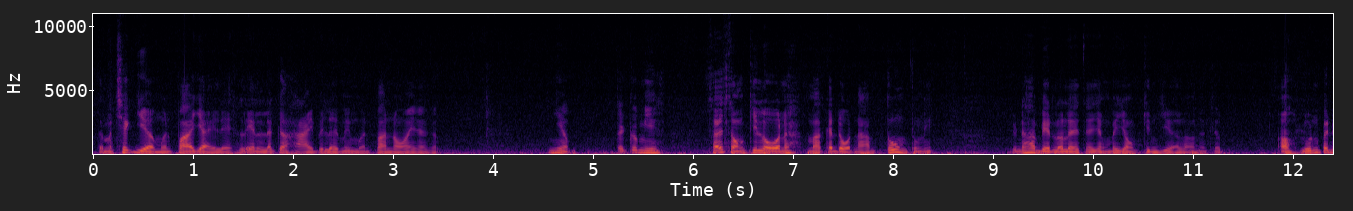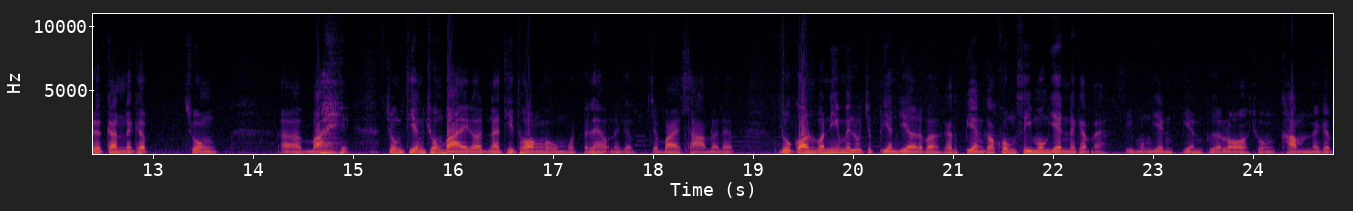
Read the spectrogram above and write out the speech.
แต่มันเช็คเหยื่อเหมือนปลาใหญ่เลยเล่นแล้วก็หายไปเลยไม่เหมือนปลาน้อยนะครับ เงียบแต่ก็มีไซส์สองกิโลนะมากระโดดน้ำตุ้มตรงนี้ อยู่หน้าเบ็ดเราเลย แต่ยังไม่ยอมกินเหยื่อเรานะครับ เอาลุ้นไปด้วยกันนะครับ ช่วงบ่ายช่วงเที่ยงช่วงบ่ายก็นาทีทองก็หมดไปแล้วนะครับจะบ่ายสามแล้วนะครับดูก่อนวันนี้ไม่รู้จะเปลี่ยนเหยื่อหรือเปล่าถ้าเปลี่ยนก็คงสี่โมงเย็นนะครับอะสี่โมงเย็นเปลี่ยนเพื่อรอช่วงค่ำนะครับ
